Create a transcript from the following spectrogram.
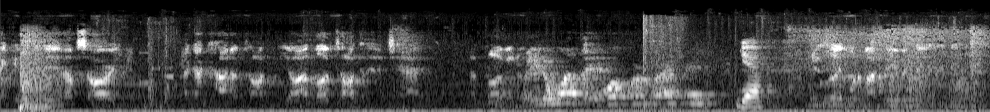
ain't getting it in. I'm sorry. I got caught up talking to y'all. I love talking in the chat. I love it. You don't want that? You want firm? Yeah. It's like one of my favorite things.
